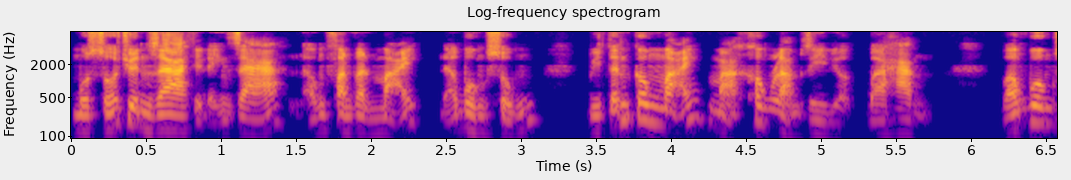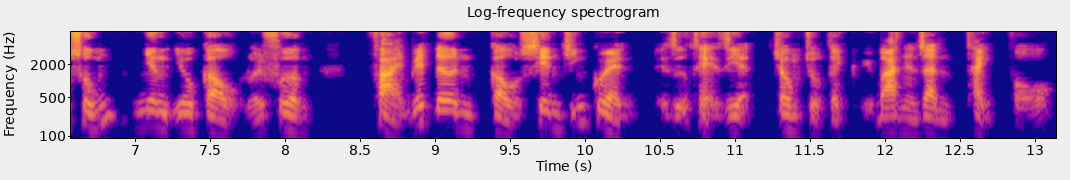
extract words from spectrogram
Một số chuyên gia thì đánh giá là ông Phan Văn Mãi đã buông súng vì tấn công mãi mà không làm gì được bà Hằng và ông buông súng nhưng yêu cầu đối phương phải viết đơn cầu xin chính quyền để giữ thể diện trong Chủ tịch Ủy ban Nhân dân thành phố.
